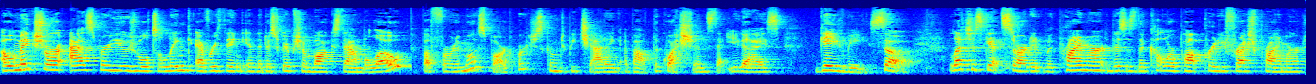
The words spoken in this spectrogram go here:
I will make sure, as per usual, to link everything in the description box down below. But for the most part, we're just going to be chatting about the questions that you guys gave me. So let's just get started with primer. This is the ColourPop Pretty Fresh Primer.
